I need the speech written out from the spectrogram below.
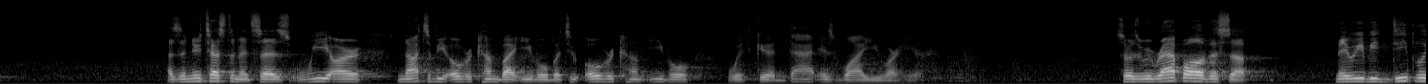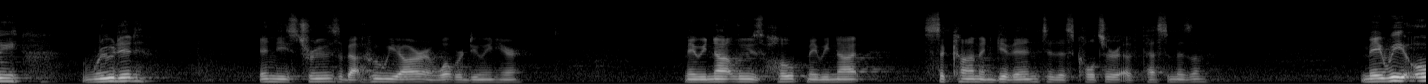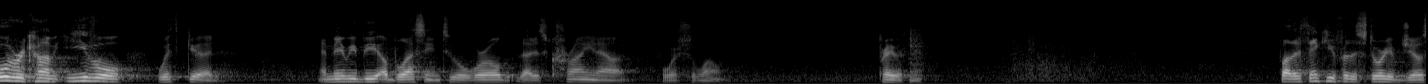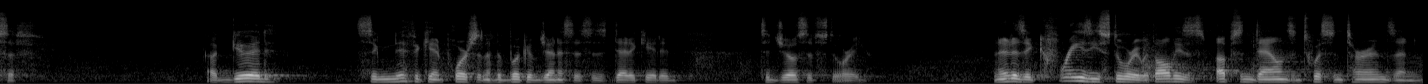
As the New Testament says, we are not to be overcome by evil, but to overcome evil with good. That is why you are here. So, as we wrap all of this up, may we be deeply rooted in these truths about who we are and what we're doing here. May we not lose hope. May we not succumb and give in to this culture of pessimism. May we overcome evil with good. And may we be a blessing to a world that is crying out for shalom. Pray with me. Father, thank you for the story of Joseph a good, significant portion of the book of Genesis is dedicated to Joseph's story. And it is a crazy story with all these ups and downs and twists and turns and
